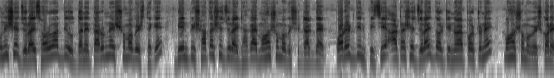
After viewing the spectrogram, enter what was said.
উনিশে জুলাই সরওয়ার্দী উদ্যানে তারুণ্যের সমাবেশ থেকে বিএনপি সাতাশে জুলাই ঢাকায় মহাসমাবেশের ডাক দেয়। পরের দিন পিছিয়ে আঠাশে জুলাই দলটি নয়াপল্টনে মহাসমাবেশ করে।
